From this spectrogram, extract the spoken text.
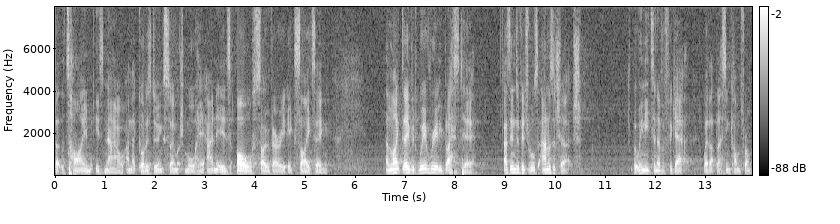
that the time is now, and that God is doing so much more here, and it is oh so very exciting. And like David, we're really blessed here as individuals and as a church. But we need to never forget where that blessing comes from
